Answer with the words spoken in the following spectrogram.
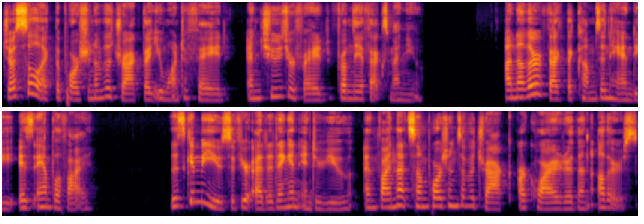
Just select the portion of the track that you want to fade and choose your fade from the effects menu. Another effect that comes in handy is Amplify. This can be used if you're editing an interview and find that some portions of a track are quieter than others.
